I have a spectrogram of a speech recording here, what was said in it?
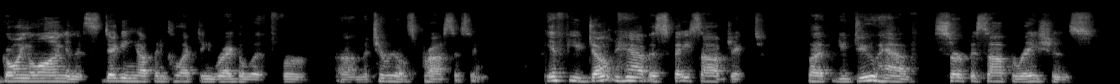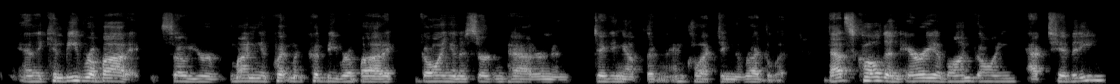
going along and it's digging up and collecting regolith for uh, materials processing. If you don't have a space object, but you do have surface operations, and it can be robotic. So your mining equipment could be robotic, going in a certain pattern and digging up the, and collecting the regolith. That's called an area of ongoing activity,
